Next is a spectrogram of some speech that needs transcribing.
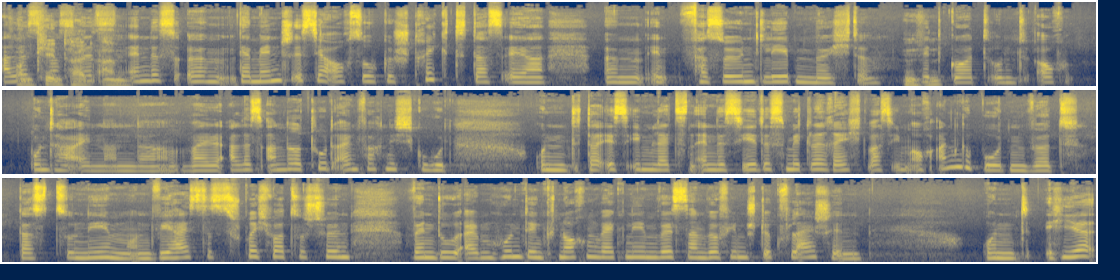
alles, von Kindheit an. Endes, ähm, der Mensch ist ja auch so gestrickt, dass er ähm, in, versöhnt leben möchte mhm. mit Gott und auch untereinander, weil alles andere tut einfach nicht gut. Und da ist ihm letzten Endes jedes Mittel recht, was ihm auch angeboten wird, das zu nehmen. Und wie heißt das Sprichwort so schön? Wenn du einem Hund den Knochen wegnehmen willst, dann wirf ihm ein Stück Fleisch hin. Und hier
